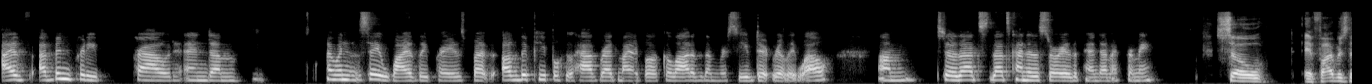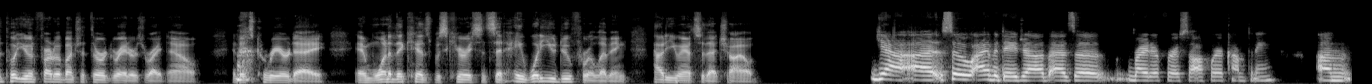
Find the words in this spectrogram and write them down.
I've I've been pretty proud, and um, I wouldn't say widely praised, but of the people who have read my book, a lot of them received it really well. Um, so that's that's kind of the story of the pandemic for me. So if I was to put you in front of a bunch of third graders right now, and it's career day, and one of the kids was curious and said, "Hey, what do you do for a living?" How do you answer that child? Yeah, uh, so I have a day job as a writer for a software company, um,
